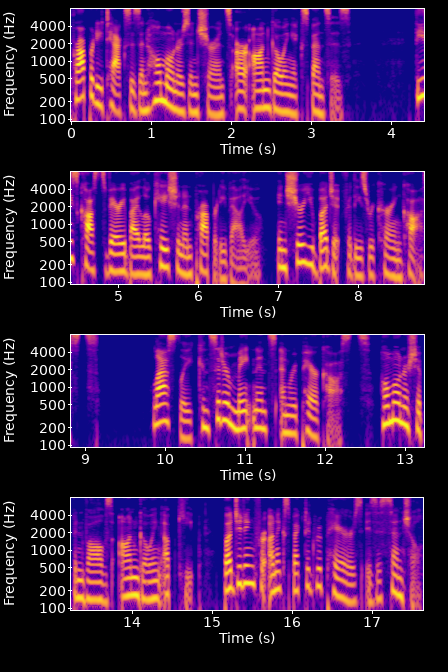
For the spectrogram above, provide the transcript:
Property taxes and homeowners insurance are ongoing expenses. These costs vary by location and property value. Ensure you budget for these recurring costs. Lastly, consider maintenance and repair costs. Homeownership involves ongoing upkeep. Budgeting for unexpected repairs is essential.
